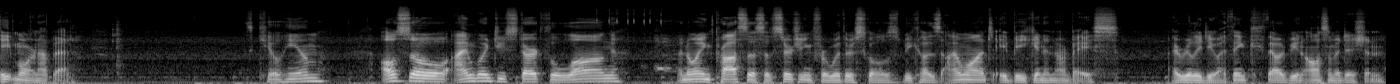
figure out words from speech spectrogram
Eight more, not bad. Let's kill him. Also, I'm going to start the long, annoying process of searching for wither skulls because I want a beacon in our base. I really do. I think that would be an awesome addition.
